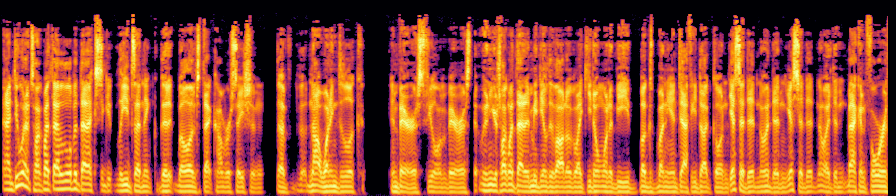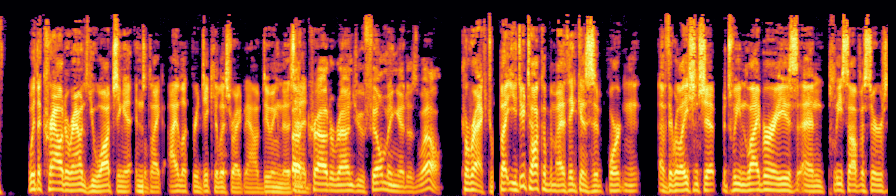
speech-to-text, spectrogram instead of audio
And I do want to talk about that a little bit. That actually leads, I think, well into that conversation of not wanting to look embarrassed, feel embarrassed. When you're talking about that, immediately a lot of like, you don't want to be Bugs Bunny and Daffy Duck going, yes, I did. No, I didn't. Yes, I did. No, I didn't. Back and forth with a crowd around you watching it. And like, I look ridiculous right now doing this. A crowd around you filming it as well. Correct. But you do talk about, I think is important of the relationship between libraries and police officers.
